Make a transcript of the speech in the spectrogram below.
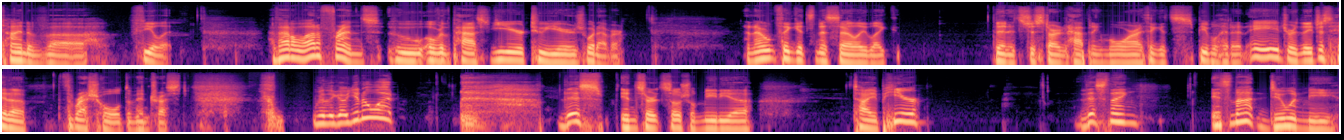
kind of uh, feel it. I've had a lot of friends who, over the past year, two years, whatever, and I don't think it's necessarily like that it's just started happening more. I think it's people hit an age or they just hit a threshold of interest where they go, you know what? This insert social media type here, this thing, it's not doing me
